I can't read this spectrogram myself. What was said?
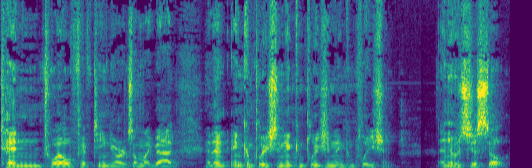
10, 12, 15 yards, something like that, and then incompletion, incompletion, incompletion. And it was just so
